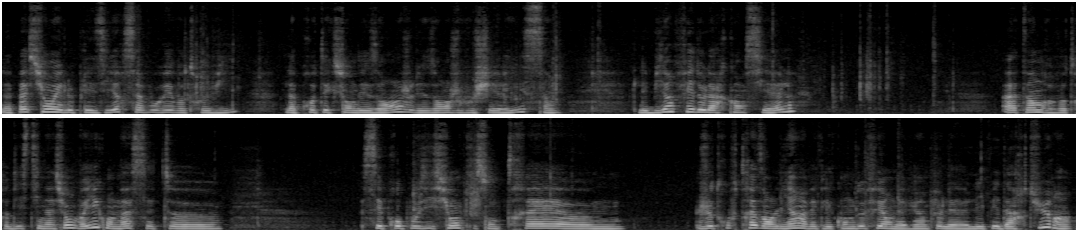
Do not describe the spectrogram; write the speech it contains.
La passion et le plaisir, savourer votre vie la protection des anges, les anges vous chérissent, les bienfaits de l'arc-en-ciel, atteindre votre destination. Vous voyez qu'on a cette, euh, ces propositions qui sont très, euh, je trouve, très en lien avec les contes de fées. On a vu un peu l'épée d'Arthur hein,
